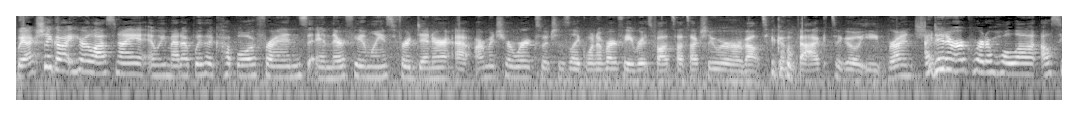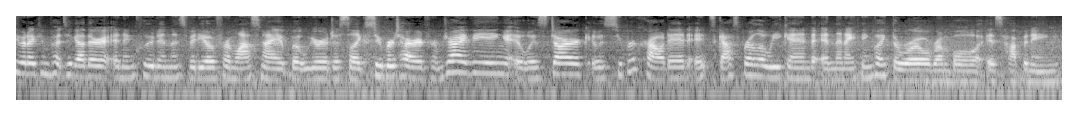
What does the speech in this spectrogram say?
We actually got here last night, and we met up with a couple of friends and their families for dinner at Armature Works, which is like one of our favorite spots. That's actually where we're about to go back to go eat brunch. I didn't record a whole lot. I'll see what I can put together and include in this video from last night, but we were just like super tired from driving. It was dark, it was super crowded. It's Gasparilla weekend, and then I think like the Royal Rumble is happening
